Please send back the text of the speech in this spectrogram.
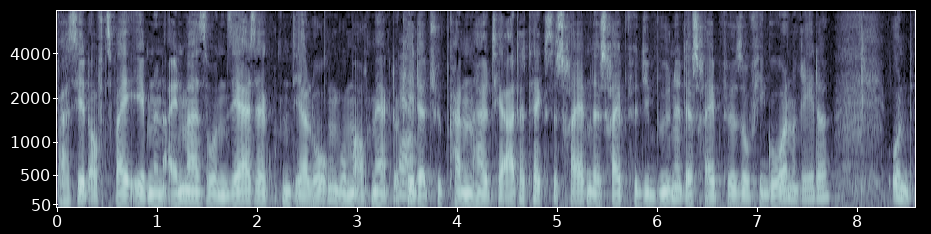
basiert auf zwei Ebenen. Einmal so einen sehr, sehr guten Dialogen, wo man auch merkt, okay, ja. der Typ kann halt Theatertexte schreiben, der schreibt für die Bühne, der schreibt für so Figurenrede. Und,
